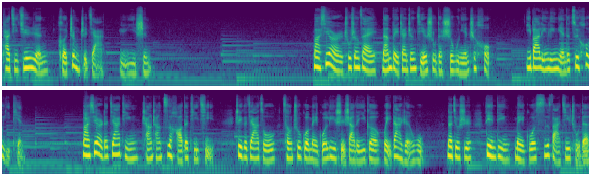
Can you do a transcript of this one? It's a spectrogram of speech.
他集军人和政治家于一身。马歇尔出生在南北战争结束的十五年之后，一八零零年的最后一天。马歇尔的家庭常常自豪地提起，这个家族曾出过美国历史上的一个伟大人物，那就是奠定美国司法基础的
